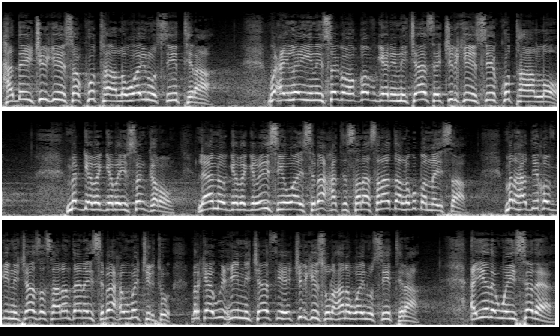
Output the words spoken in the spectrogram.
hadday jidhkiisa ku taallo waa inuu sii tiraa waxay leeyihiin isagoo qofkani nijaasa jidhkiisii ku taallo. Ma gebagabaysan karo le'annoo gebagabaysiga waa istibaaxati salaa salaaddaa lagu bannaysaa mar haddii qofkii nijaasa saarantahayna istibaaxa uma jirto markaa wixii nijaas yahay jidhkiisu lahaana waa inuu sii tiraa ayada weysada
